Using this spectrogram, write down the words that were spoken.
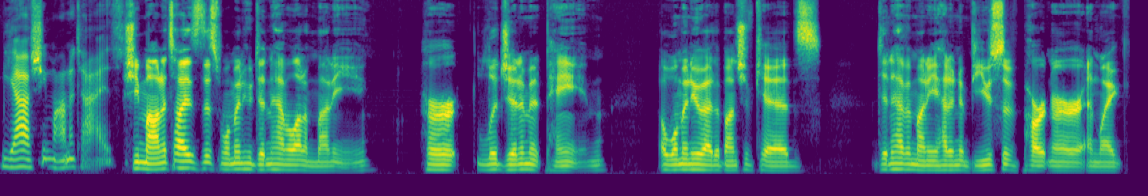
Yeah, she monetized. she monetized this woman who didn't have a lot of money, her legitimate pain, a woman who had a bunch of kids, didn't have any money, had an abusive partner, and like,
